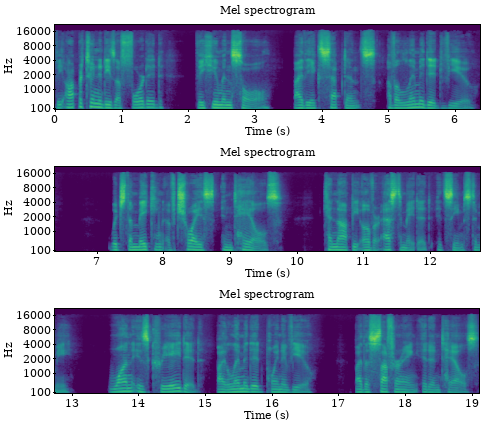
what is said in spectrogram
The opportunities afforded the human soul by the acceptance of a limited view, which the making of choice entails, cannot be overestimated, it seems to me. One is created by limited point of view, by the suffering it entails,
